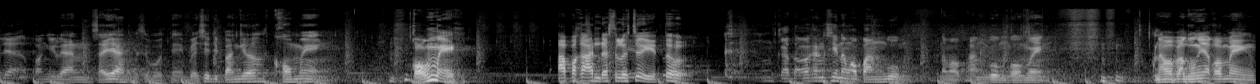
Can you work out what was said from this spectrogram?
Ada panggilan sayang disebutnya. Biasa dipanggil Komeng. komeng apakah anda selucu itu Kata orang sih nama panggung, nama panggung Komeng. Nama panggungnya Komeng.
